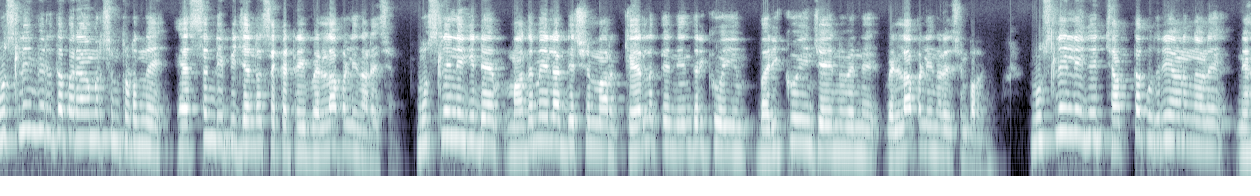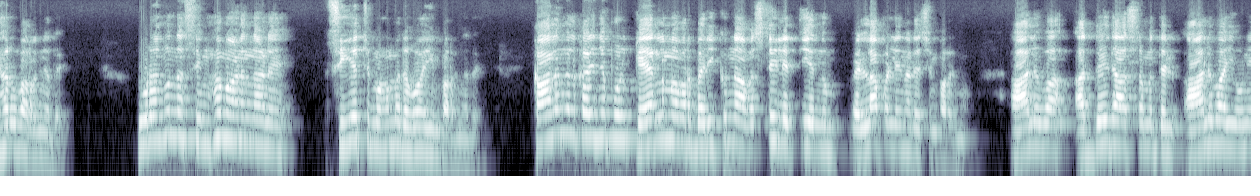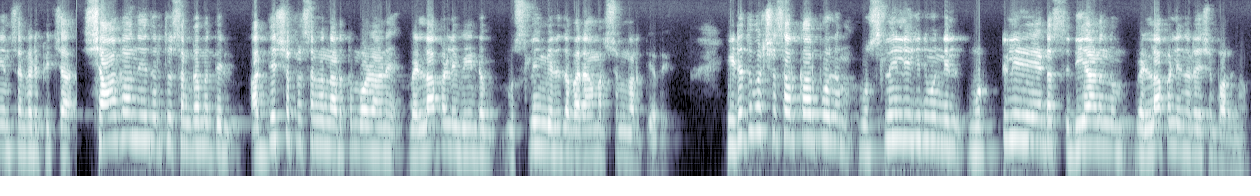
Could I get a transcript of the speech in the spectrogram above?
മുസ്ലിം വിരുദ്ധ പരാമർശം തുടർന്ന് S N D P general secretary Vellappally Natesan. മുസ്ലിം ലീഗിന്റെ മതമേലധ്യക്ഷന്മാർ കേരളത്തെ നിയന്ത്രിക്കുകയും ഭരിക്കുകയും ചെയ്യുന്നുവെന്ന് വെള്ളാപ്പള്ളി നടേശൻ പറഞ്ഞു. മുസ്ലിം ലീഗ് ചത്ത കുതിരയാണെന്നാണ് നെഹ്റു പറഞ്ഞത്. ഉറങ്ങുന്ന സിംഹമാണെന്നാണ് സി എച്ച് മുഹമ്മദ് ഹോയും പറഞ്ഞത്. കാലങ്ങൾ കഴിഞ്ഞപ്പോൾ കേരളം അവർ ഭരിക്കുന്ന അവസ്ഥയിലെത്തിയെന്നും വെള്ളാപ്പള്ളി നടേശൻ പറഞ്ഞു. ആലുവ അദ്വൈതാശ്രമത്തിൽ ആലുവ യൂണിയൻ സംഘടിപ്പിച്ച ശാഖാ നേതൃത്വ സംഗമത്തിൽ അധ്യക്ഷ പ്രസംഗം നടത്തുമ്പോഴാണ് വെള്ളാപ്പള്ളി വീണ്ടും മുസ്ലിം വിരുദ്ധ പരാമർശം നടത്തിയത്. ഇടതുപക്ഷ സർക്കാർ പോലും മുസ്ലിം ലീഗിന് മുന്നിൽ മുട്ടിലിഴേണ്ട സ്ഥിതിയാണെന്നും വെള്ളാപ്പള്ളി നടേശൻ പറഞ്ഞു.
